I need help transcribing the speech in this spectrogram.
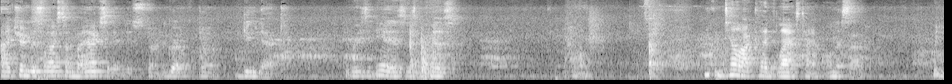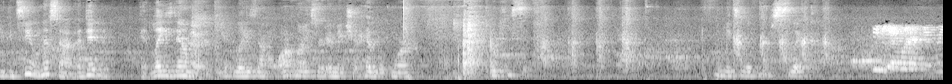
I trimmed this last time by accident. And it's starting to grow. Don't do that. The reason is, is because. You can tell I cut it last time on this side. But you can see on this side, I didn't. It lays down better. It lays down a lot nicer. It makes your head look more cohesive. It makes it look more slick. PDA 123,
